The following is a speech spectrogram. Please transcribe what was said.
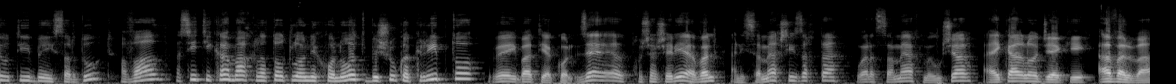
אותי בהישרדות, אבל עשיתי כמה החלטות לא נכונות בשוק הקריפטו ואיבדתי הכל. זה התחושה שלי, אבל אני שמח שהיא זכתה, וואלה שמח, מאושר. העיקר לא ג'קי, אבל בא.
